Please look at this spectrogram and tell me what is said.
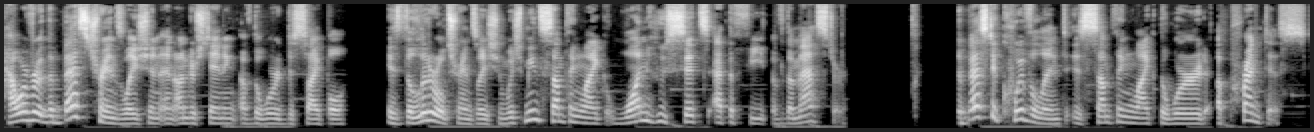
However, the best translation and understanding of the word disciple is the literal translation, which means something like one who sits at the feet of the master. The best equivalent is something like the word apprentice.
